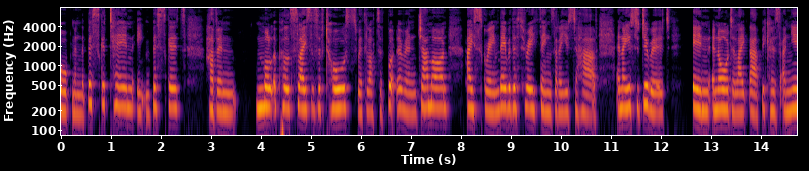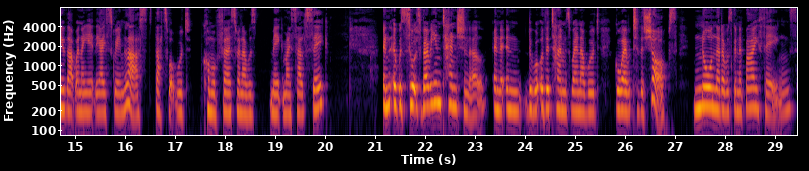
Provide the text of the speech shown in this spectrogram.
opening the biscuit tin, eating biscuits, having multiple slices of toast with lots of butter and jam on, ice cream. They were the three things that I used to have. And I used to do it in an order like that because I knew that when I ate the ice cream last, that's what would come up first when I was making myself sick. And it was so it's very intentional. And and there were other times when I would go out to the shops knowing that I was going to buy things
